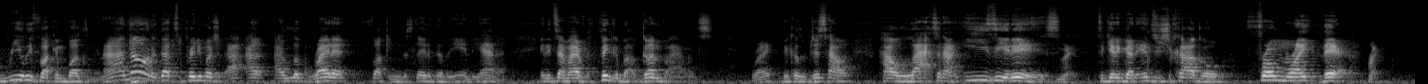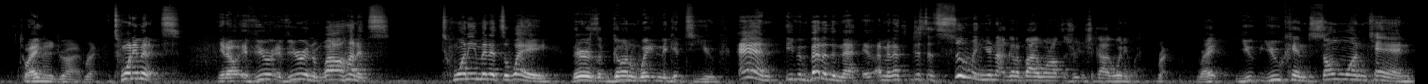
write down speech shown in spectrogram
really fucking bugs me. And I know that that's pretty much, I, I, I look right at fucking the state of Illinois, Indiana anytime I ever think about gun violence, right? Because of just how, how lax and how easy it is Right. To get a gun into Chicago from right there. Right. 20 Right? minute drive, right. 20 minutes. You know, if you're if you're in the Wild Hunnets, 20 minutes away, there is a gun waiting to get to you. And even better than that, I mean, that's just assuming you're not going to buy one off the street in Chicago anyway. Right. Right? You you can someone can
